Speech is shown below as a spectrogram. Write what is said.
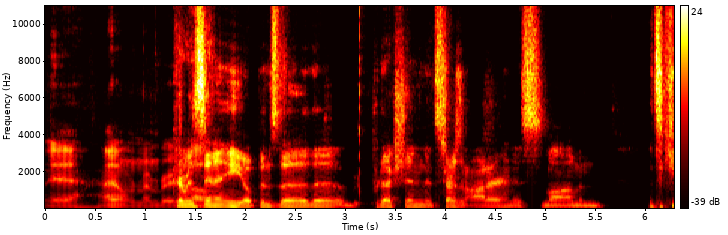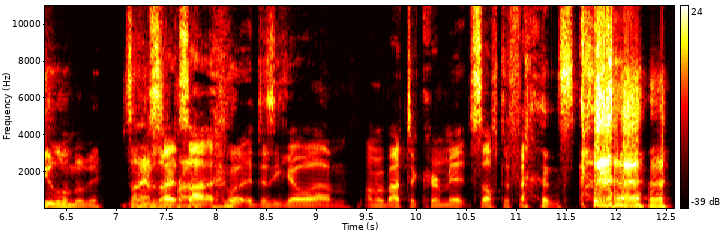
it. Yeah, I don't remember. Kermit's in it. He opens the the production. It stars an otter and his mom, and it's a cute little movie. It's on He Amazon starts Prime. off- does he go? Um, I'm about to commit self defense.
